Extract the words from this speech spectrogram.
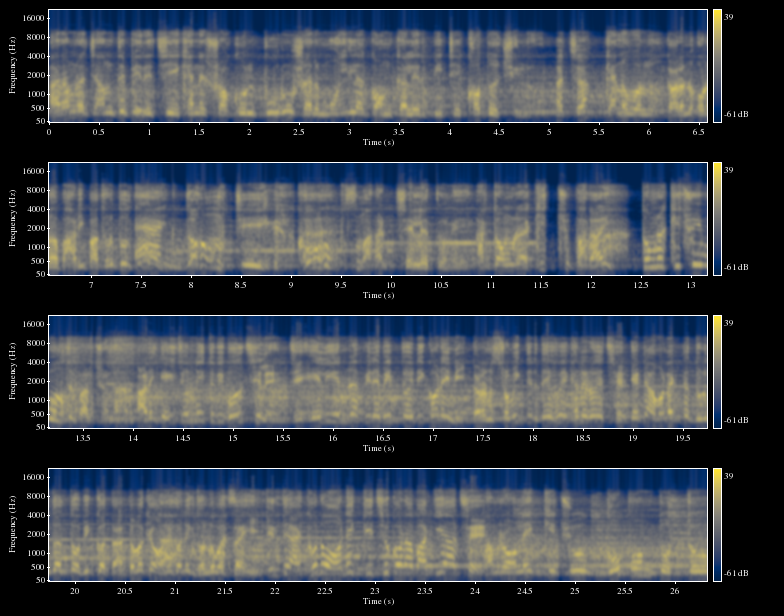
আর আমরা জানতে পেরেছি এখানে সকল পুরুষ আর মহিলা কঙ্কালের পিঠে ক্ষত ছিল। আচ্ছা। কেন বলো? কারণ ওরা ভারী পাথর তুলতে চায়। একদম ঠিক। খুব স্মার্ট ছেলে তুমি। আর তোমরা কিচ্ছু পারাই তোমরা কিছুই বলতে পারছ না। আর এই জন্যই তুমি বলছিলে যে এলিয়েনরা পিরামিড তৈরি করেনি কারণ শ্রমিকদের দেহ এখানে রয়েছে। এটা আমার একটা দুর্দান্ত অভিজ্ঞতা। তোমাকে অনেক অনেক ধন্যবাদ জাহি। কিন্তু এখনও অনেক কিছু করা বাকি আছে। আমরা অনেক কিছু গোপন তথ্য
